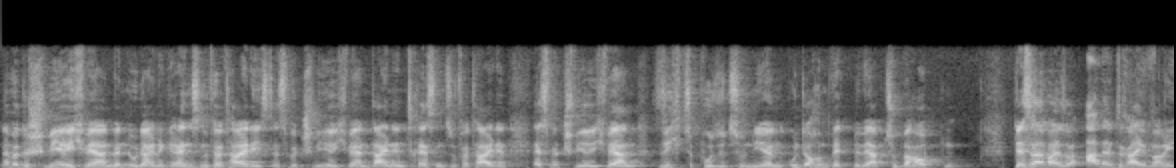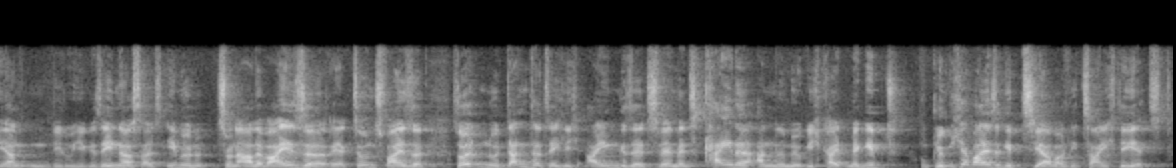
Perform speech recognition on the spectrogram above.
dann wird es schwierig werden, wenn du deine Grenzen verteidigst. Es wird schwierig werden, deine Interessen zu verteidigen. Es wird schwierig werden, sich zu positionieren und auch im Wettbewerb zu behaupten. Deshalb also alle drei Varianten, die du hier gesehen hast, als emotionale Weise, Reaktionsweise, sollten nur dann tatsächlich eingesetzt werden, wenn es keine andere Möglichkeit mehr gibt. Und glücklicherweise gibt es sie aber und die zeige ich dir jetzt.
